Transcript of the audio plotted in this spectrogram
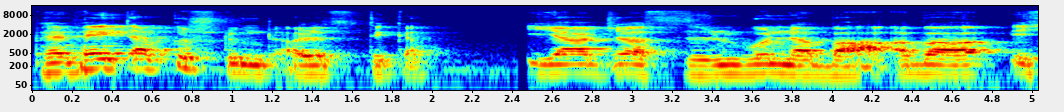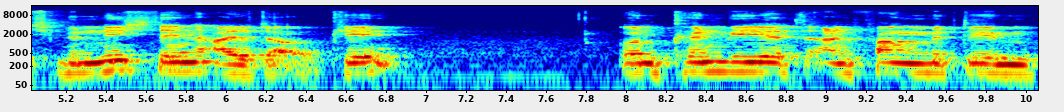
Perfekt abgestimmt alles, Dicker. Ja, Justin, wunderbar, aber ich bin nicht dein Alter, okay? Und können wir jetzt anfangen mit dem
